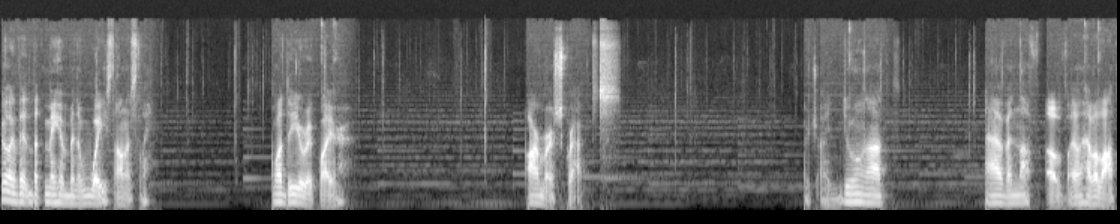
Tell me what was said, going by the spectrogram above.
Feel like that, that may have been a waste, honestly. What do you require? Armor scraps. Which I do not have enough of. I don't have a lot.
